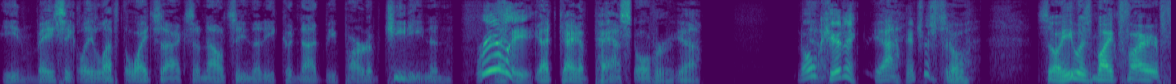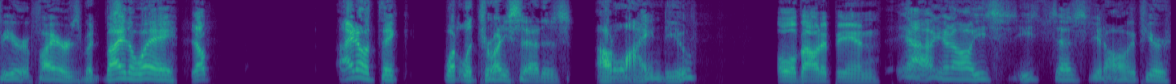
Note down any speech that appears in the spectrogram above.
he basically left the White Sox announcing that he could not be part of cheating, and Really? that, got kind of passed over. Yeah, No Yeah. kidding. yeah. Interesting. So, so he was Mike Fire Fear Fiers. But by the way, Yep. I don't think what LaTroy said is out of line. Do you? Oh, about it being Yeah, you know, he's he says, you know, if you're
